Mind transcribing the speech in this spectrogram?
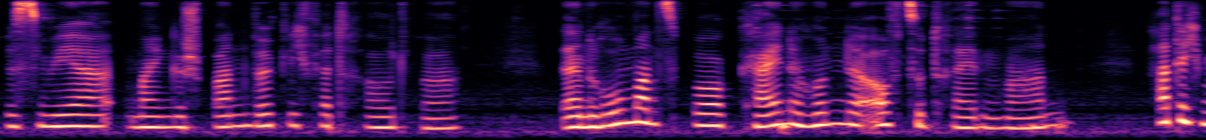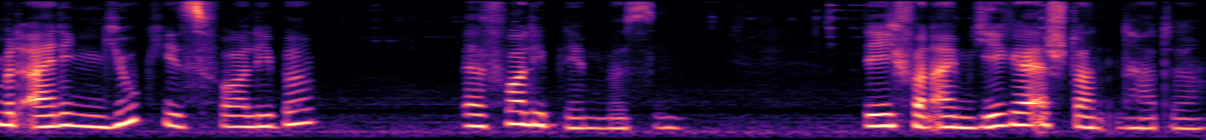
bis mir mein Gespann wirklich vertraut war. Da in Romansburg keine Hunde aufzutreiben waren, hatte ich mit einigen Yukis Vorliebe, äh, Vorlieb nehmen müssen, die ich von einem Jäger erstanden hatte.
